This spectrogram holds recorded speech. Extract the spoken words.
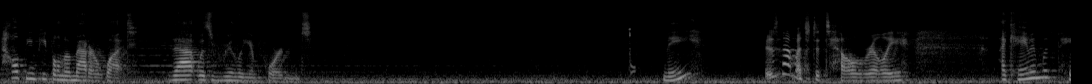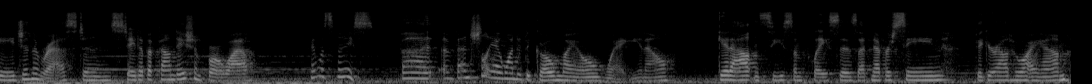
helping people no matter what. That was really important. Me? There's not much to tell, really. I came in with Paige and the rest and stayed up at Foundation for a while. It was nice. But eventually I wanted to go my own way, you know? Get out and see some places I've never seen, figure out who I am.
